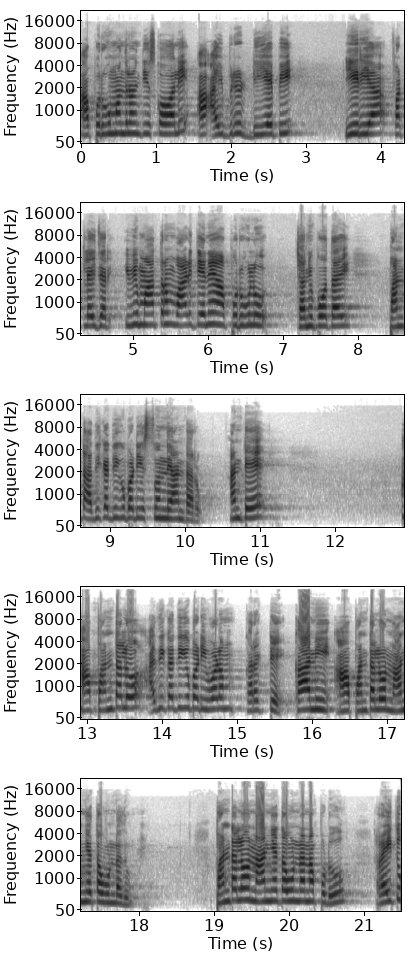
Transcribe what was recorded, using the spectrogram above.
ఆ పురుగు మందులను తీసుకోవాలి. ఆ హైబ్రిడ్ డిఏపి యూరియా ఫర్టిలైజర్ ఇవి మాత్రం వాడితేనే ఆ పురుగులు చనిపోతాయి పంట అధిక దిగుబడి ఇస్తుంది అంటారు. అంటే ఆ పంటలో అధిక దిగుబడి ఇవ్వడం కరెక్టే కానీ ఆ పంటలో నాణ్యత ఉండదు. పంటలో నాణ్యత ఉండనప్పుడు రైతు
